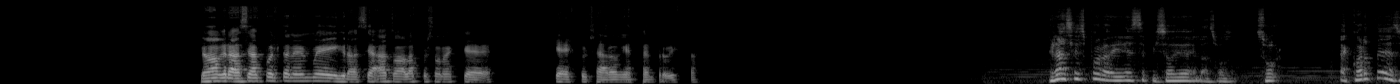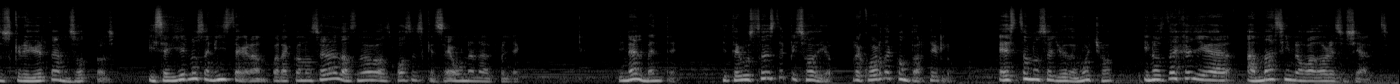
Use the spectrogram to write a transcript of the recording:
No, gracias por tenerme y gracias a todas las personas que, que escucharon esta entrevista. Gracias por oír este episodio de Las Voces Sur. Acuérdate de suscribirte a nosotros y seguirnos en Instagram para conocer a las nuevas voces que se unan al proyecto. Finalmente, si te gustó este episodio, recuerda compartirlo. Esto nos ayuda mucho y nos deja llegar a más innovadores sociales.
